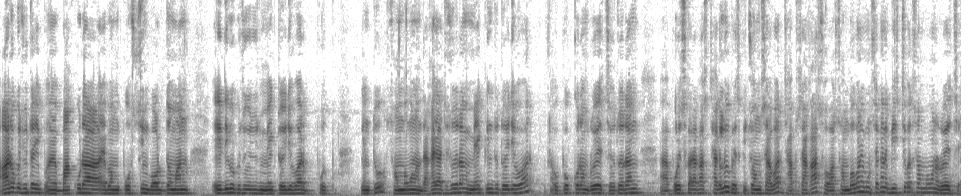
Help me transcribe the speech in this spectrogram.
আরও কিছুটা এই, আহ, বাঁকুড়া এবং পশ্চিম বর্ধমান এই দিকেও কিছু কিছু মেঘ তৈরি হওয়ার কিন্তু সম্ভাবনা দেখা যাচ্ছে। সুতরাং মেঘ কিন্তু তৈরি হওয়ার উপক্রম রয়েছে। সুতরাং পরিষ্কার আকাশ থাকলেও বেশ কিছু অংশে আবার ঝাপসা আকাশ হওয়ার সম্ভাবনা এবং সেখানে বৃষ্টিপাতের সম্ভাবনা রয়েছে।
